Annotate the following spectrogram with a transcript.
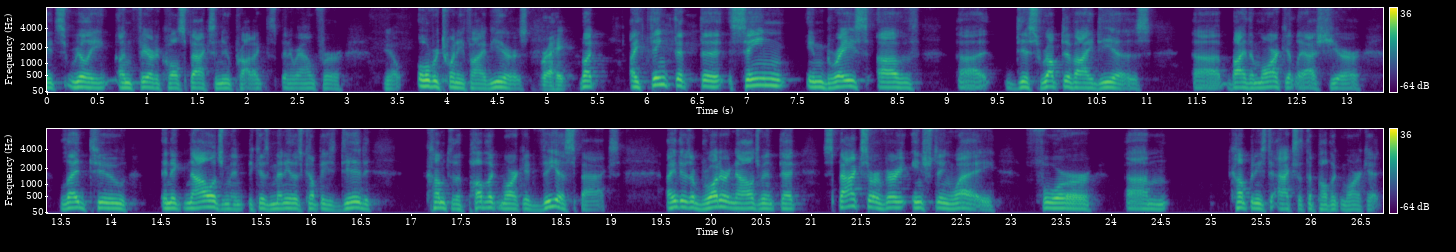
it's really unfair to call SPACs a new product. It's been around for you know over 25 years. Right. But I think that the same embrace of uh, disruptive ideas uh, by the market last year led to an acknowledgement because many of those companies did come to the public market via SPACs. I think there's a broader acknowledgement that SPACs are a very interesting way for um, companies to access the public market.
